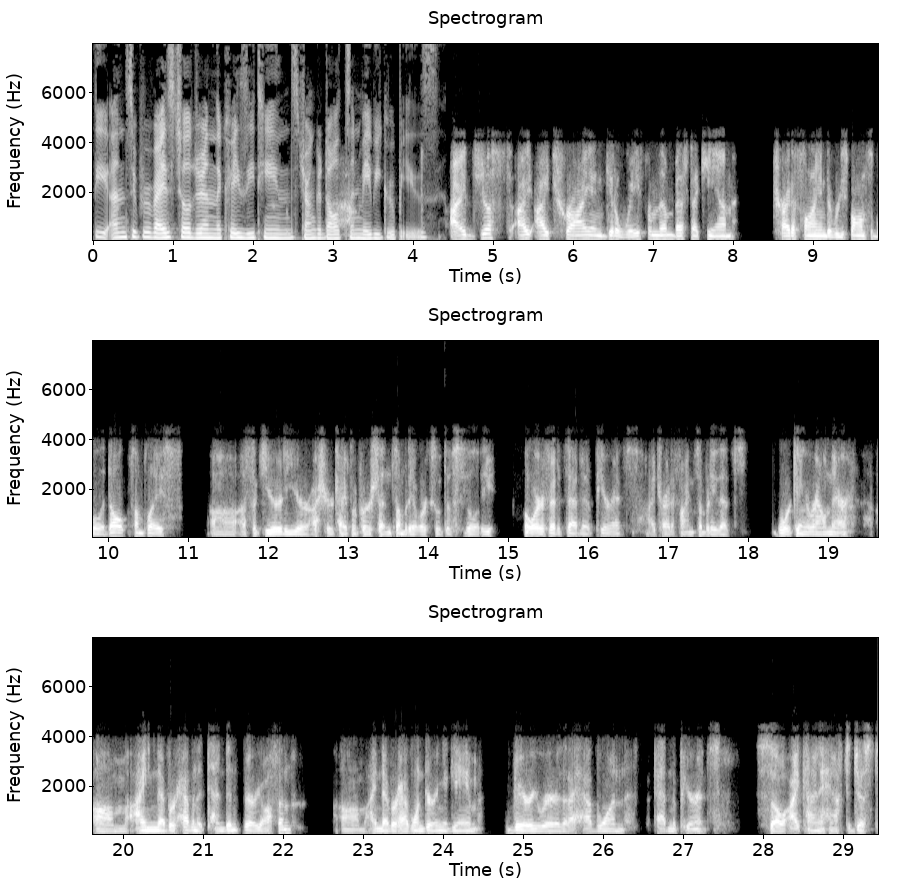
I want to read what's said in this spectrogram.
the unsupervised children, the crazy teens, drunk adults, and maybe groupies? I just I I try and get away from them best I can. Try to find a responsible adult someplace, uh, a security or usher type of person, somebody that works with the facility or if it's at an appearance, I try to find somebody that's working around there. Um, I never have an attendant very often. Um, I never have one during a game. Very rare that I have one at an appearance. So I kind of have to just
